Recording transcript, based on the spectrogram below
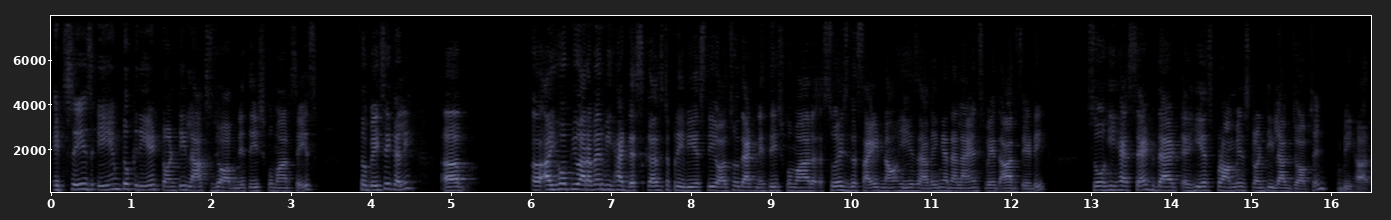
It says aim to create 20 lakhs job. Nitish Kumar says. So basically, uh, I hope you are aware we had discussed previously also that Nitish Kumar switched the side. Now he is having an alliance with RJD. So he has said that uh, he has promised 20 lakh jobs in Bihar.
